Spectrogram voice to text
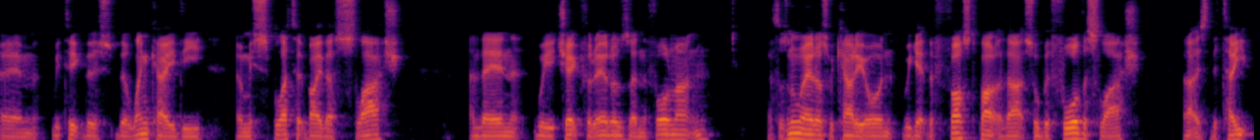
um, we take this the link ID and we split it by this slash, and then we check for errors in the formatting. If there's no errors, we carry on. We get the first part of that. So before the slash, that is the type,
